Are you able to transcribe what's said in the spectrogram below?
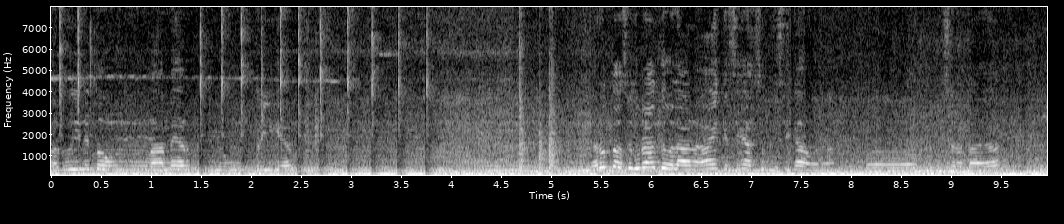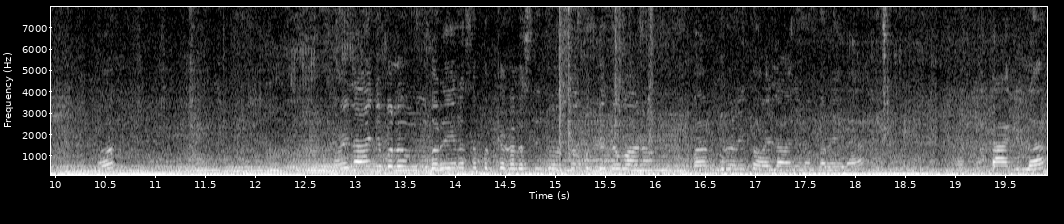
paluin itong hammer yung trigger pero to, sigurado wala na hangin kasi nga sumisingaw, ano? So, isa na tayo. Oh. So, kailangan nyo palang barena sa pagkakalas nito. Sa paggagawa ng barbura nito, kailangan nyo ng barena. At Atagil lang.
